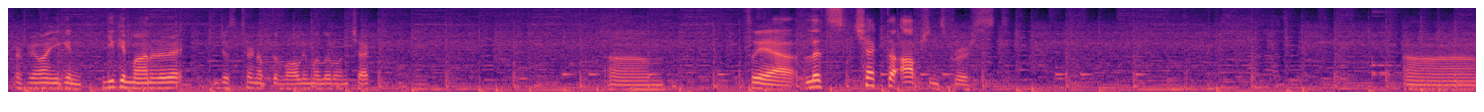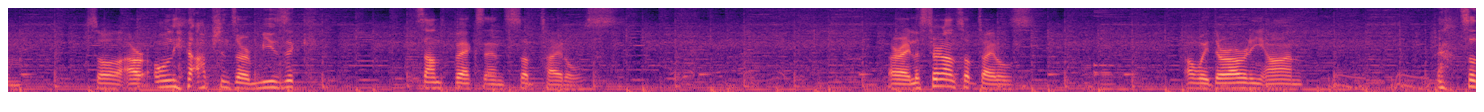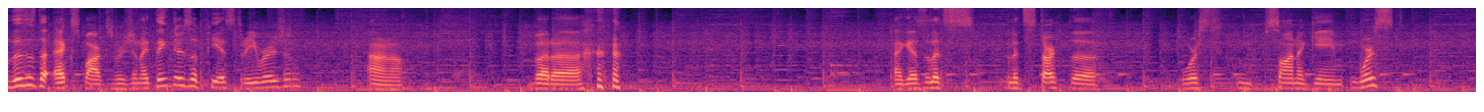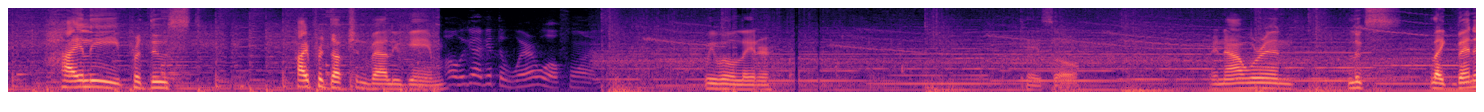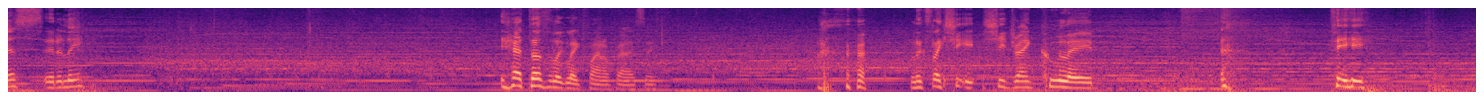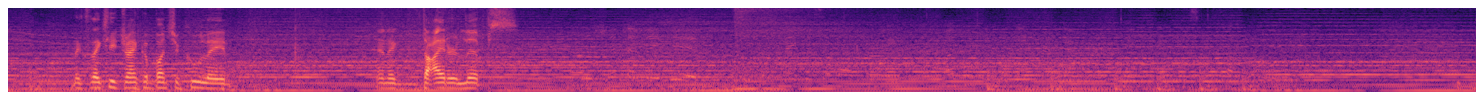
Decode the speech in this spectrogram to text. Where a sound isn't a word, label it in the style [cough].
Or if you want, you can you can monitor it. Just turn up the volume a little and check. Um, so yeah, let's check the options first. Um, so our only [laughs] options are music, sound effects, and subtitles. All right, let's turn on subtitles. Oh wait, they're already on. [laughs] so this is the Xbox version. I think there's a PS3 version. I don't know. But uh [laughs] I guess let's let's start the worst Sonic game. Worst highly produced high production value game. Oh, we gotta get the werewolf one. We will later. Okay, so right now we're in looks like Venice, Italy. Yeah, it does look like Final Fantasy. [laughs] looks like she she drank Kool-Aid. [laughs] Tea. Looks like she drank a bunch of Kool-Aid and it dyed her lips.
